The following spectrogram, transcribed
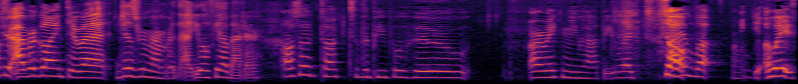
if you're ever going through it just remember that you'll feel better Also, talk to the people who are making you happy. Like, So- I love. Oh. oh, wait,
